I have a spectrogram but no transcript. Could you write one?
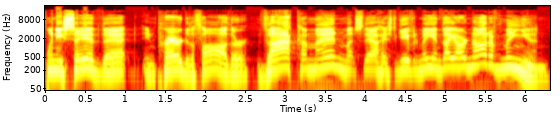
when he said that in prayer to the Father, Thy commandments thou hast given me, and they are not of men,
